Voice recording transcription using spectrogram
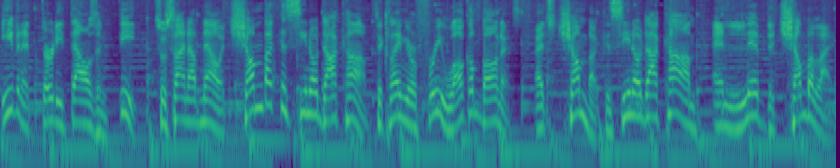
even at 30,000 feet. So sign up now at chumbacasino.com to claim your free welcome bonus. That's chumbacasino.com and live the Chumba life.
